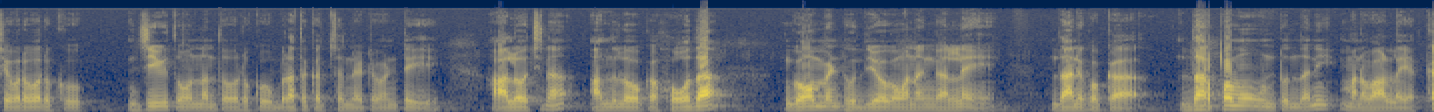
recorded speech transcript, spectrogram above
చివరి వరకు జీవితం ఉన్నంత వరకు బ్రతకచ్చు అనేటువంటి ఆలోచన అందులో ఒక హోదా గవర్నమెంట్ ఉద్యోగం అనగానే దానికి ఒక దర్పము ఉంటుందని మన వాళ్ళ యొక్క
